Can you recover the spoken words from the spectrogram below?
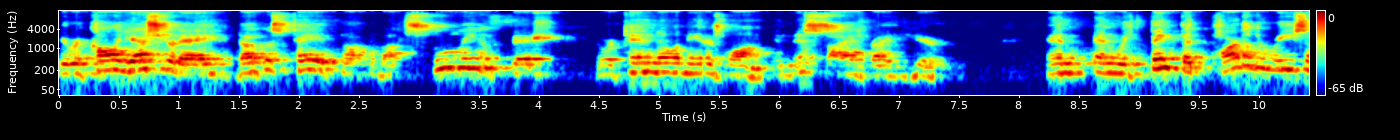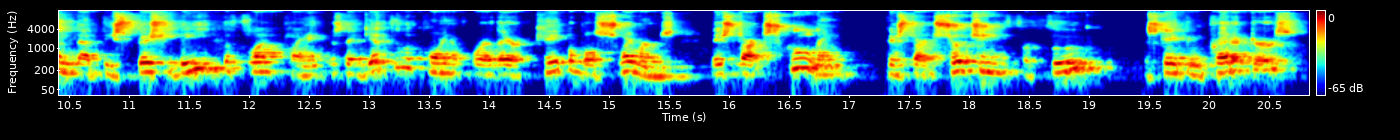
You recall yesterday, Douglas Tave talked about schooling of fish that were 10 millimeters long in this size right here. And, and we think that part of the reason that these fish leave the floodplain is they get to the point of where they're capable swimmers, they start schooling, they start searching for food, escaping predators,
